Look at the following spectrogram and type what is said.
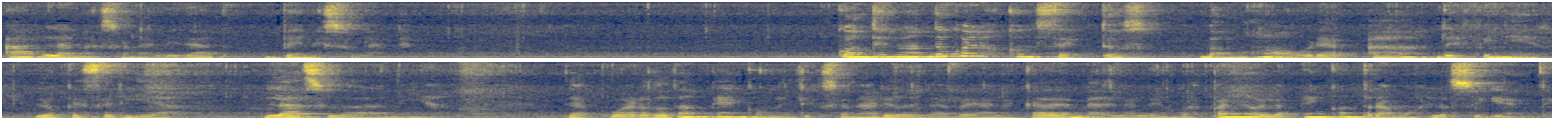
a la nacionalidad venezolana. Continuando con los conceptos, vamos ahora a definir lo que sería la ciudadanía. De acuerdo también con el diccionario de la Real Academia de la Lengua Española, encontramos lo siguiente.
